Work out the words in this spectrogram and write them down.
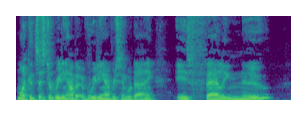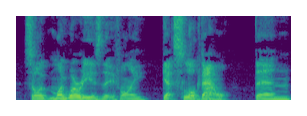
my consistent reading habit of reading every single day is fairly new. So my worry is that if I get slogged out, then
